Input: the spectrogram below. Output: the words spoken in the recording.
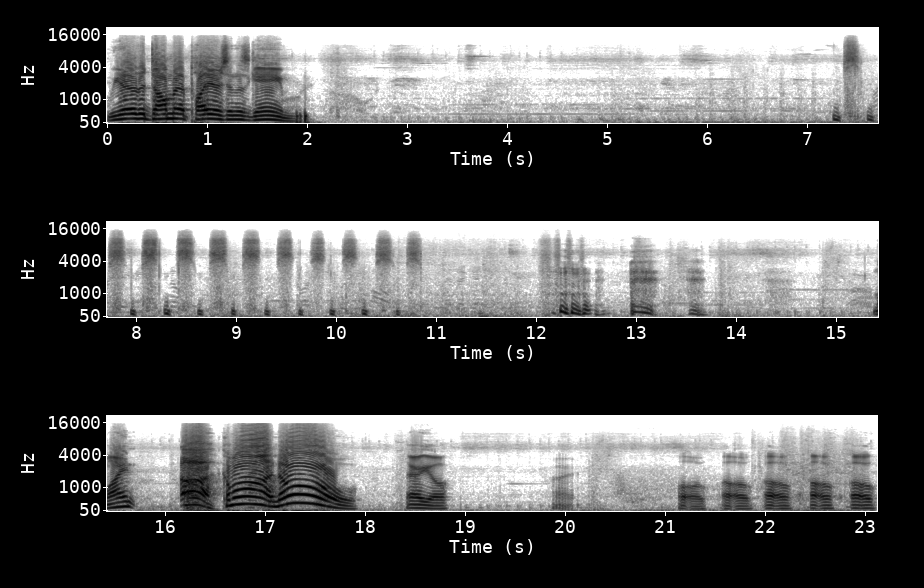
We are the dominant players in this game. Mine. Ah! Come on! No! There you go. Alright. Uh oh. Uh oh. Uh oh. Uh oh. Uh oh.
